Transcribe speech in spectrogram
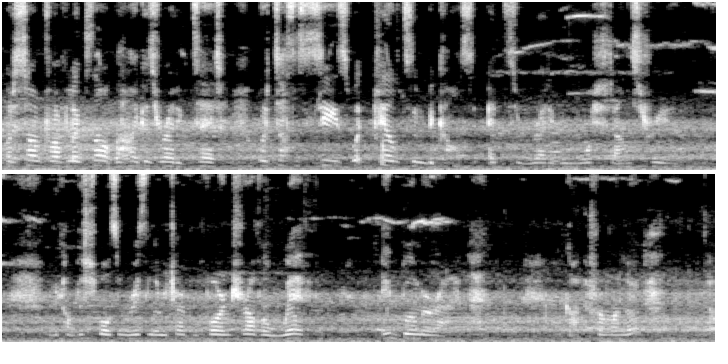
By the time Driver looks up, the hiker's already dead. What he doesn't see is what killed him because it's already been washed downstream. The accomplished wasn't recently returned from foreign travel with a boomerang. Got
